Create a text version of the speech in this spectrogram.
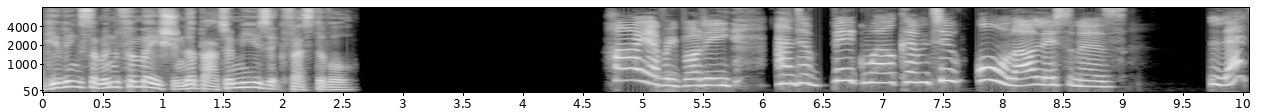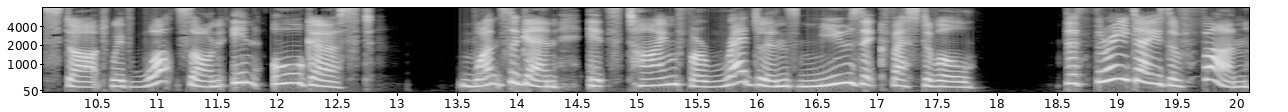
giving some information about a music festival. Hi, everybody, and a big welcome to all our listeners. Let's start with what's on in August. Once again, it's time for Redlands Music Festival. The three days of fun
